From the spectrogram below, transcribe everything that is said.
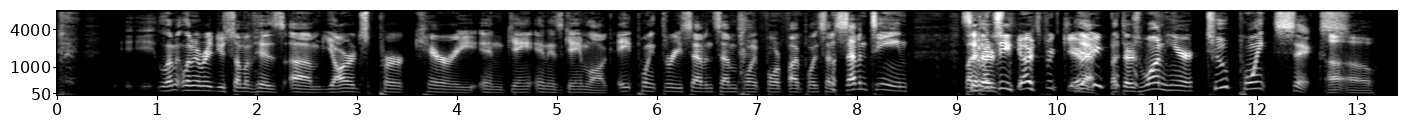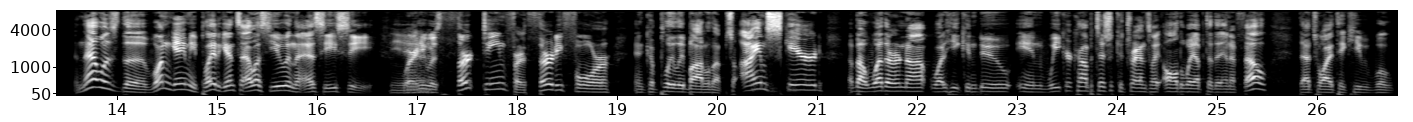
let me let me read you some of his um, yards per carry in game in his game log: 8.37, 7.4, 5.7, 17. But there's Seventeen yards per yeah, carry. but there's one here, 2.6. Uh oh. And that was the one game he played against LSU in the SEC, where he was 13 for 34 and completely bottled up. So I am scared about whether or not what he can do in weaker competition could translate all the way up to the NFL. That's why I think he will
